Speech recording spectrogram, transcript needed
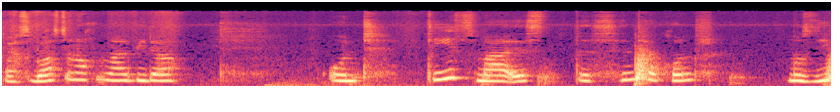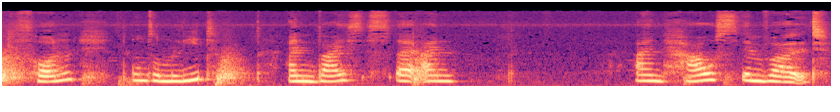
Das war's dann auch mal wieder. Und diesmal ist das Hintergrundmusik von unserem Lied ein weißes, äh, ein, ein Haus im Wald.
